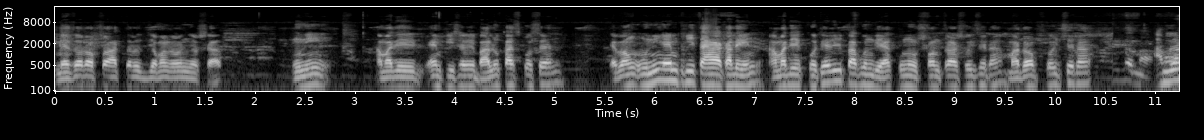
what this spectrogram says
মেজর অফ আখতারুজ্জামান রঞ্জন সাহেব উনি আমাদের এমপি হিসাবে ভালো কাজ করছেন এবং উনি এমপি থাকাকালীন আমাদের কোটিয়ারি পাকুন দিয়া কোনো সন্ত্রাস হয়েছে না মাদক হয়েছে না। আমরা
